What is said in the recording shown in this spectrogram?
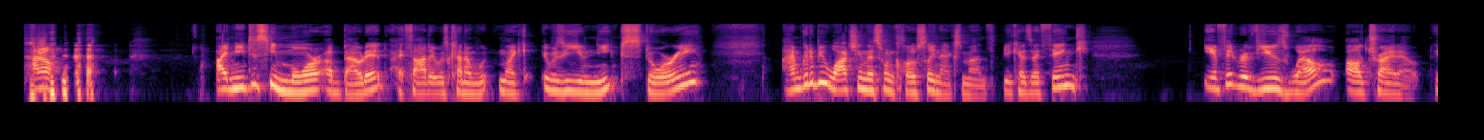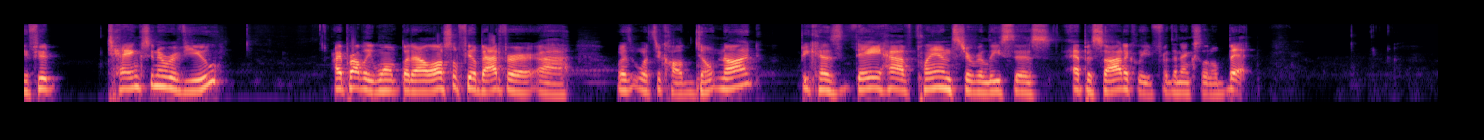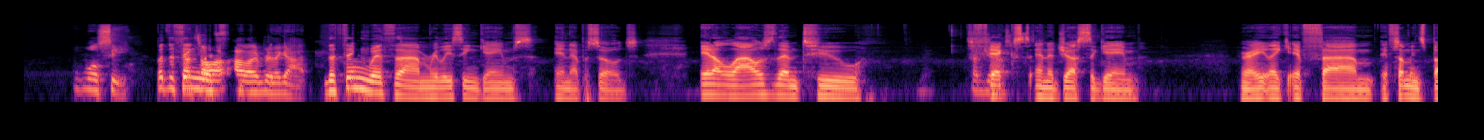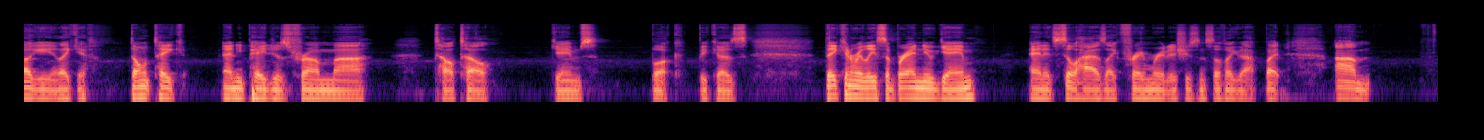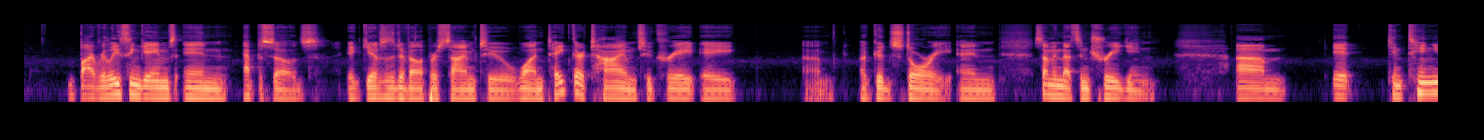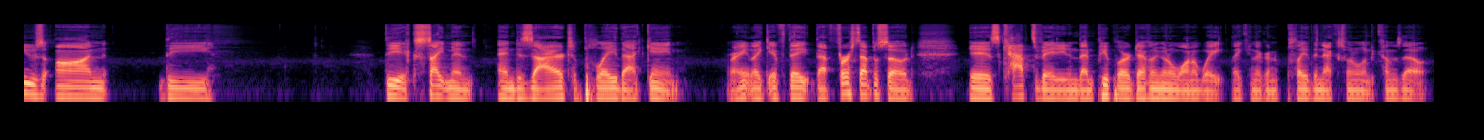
I don't. I need to see more about it. I thought it was kind of like it was a unique story. I'm going to be watching this one closely next month because I think if it reviews well, I'll try it out. If it tanks in a review, I probably won't. But I'll also feel bad for uh, what, what's it called, Don't Nod, because they have plans to release this episodically for the next little bit. We'll see. But the thing That's with all, all I really got. the thing with um, releasing games in episodes, it allows them to Adjust. fix and adjust the game. Right? Like if um, if something's buggy, like if don't take any pages from uh, Telltale Games book because they can release a brand new game and it still has like frame rate issues and stuff like that. But um, by releasing games in episodes, it gives the developers time to one take their time to create a um, a good story and something that's intriguing. Um, it continues on the the excitement and desire to play that game, right? Like if they that first episode is captivating, and then people are definitely going to want to wait, like, and they're going to play the next one when it comes out.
